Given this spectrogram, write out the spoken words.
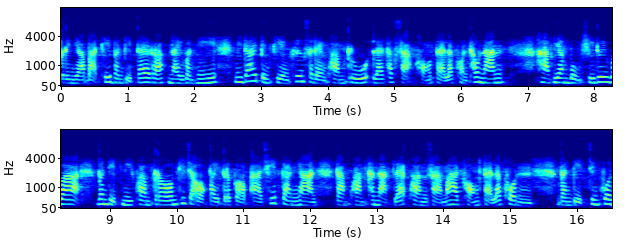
ปริญญาบัตรที่บัณฑิตได้รับในวันนี้มิได้เป็นเพียงเครื่องแสดงความรู้และทักษะของแต่ละคนเท่านั้น หากยังบ่งชี้ด้วยว่าบัณฑิตมีความพร้อมที่จะออกไปประกอบอาชีพการงาน ตามความถนัดและความสามารถของแต่ละคน บัณฑิตจึงควร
